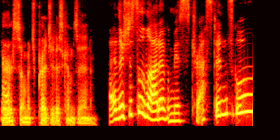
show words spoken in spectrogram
yeah. where so much prejudice comes in and there's just a lot of mistrust in schools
